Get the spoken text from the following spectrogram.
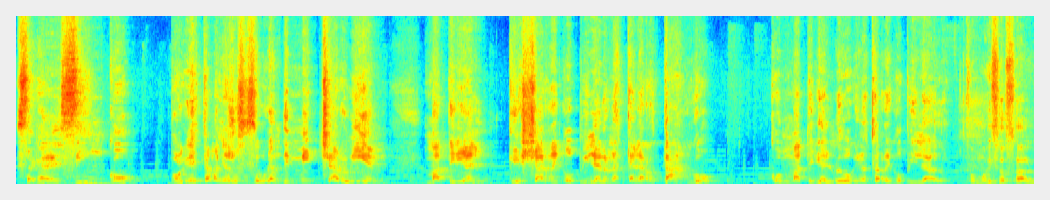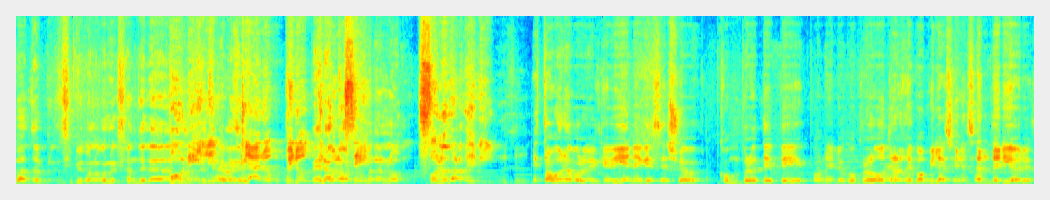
sacan el 5, porque de esta manera ellos se aseguran de mechar bien material que ya recopilaron hasta el hartazgo con material nuevo que no está recopilado. Como hizo Salvato al principio con la colección de la... Ponele, de claro, pero, Pero tipo, no con sé, número en lomo. solo Daredevil. Está bueno porque el que viene, qué sé yo, compró TP, ponelo, compró otras recopilaciones anteriores,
